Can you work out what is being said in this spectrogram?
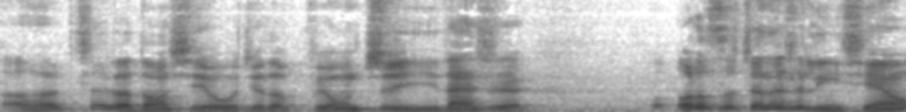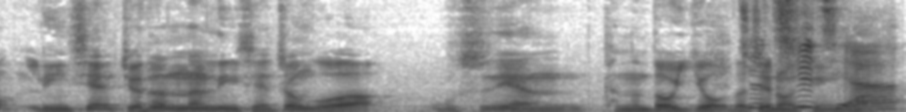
呃，这个东西我觉得不用质疑，但是俄罗斯真的是领先，领先绝对能领先中国五十年，可能都有的这种情况。之前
